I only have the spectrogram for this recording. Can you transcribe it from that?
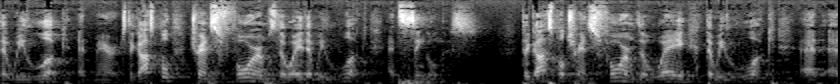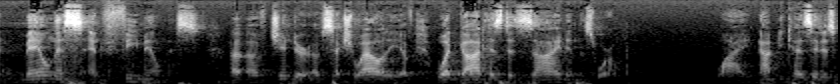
that we look at marriage, the gospel transforms the way that we look at singleness. The gospel transformed the way that we look at, at maleness and femaleness, uh, of gender, of sexuality, of what God has designed in this world. Why? Not because it is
